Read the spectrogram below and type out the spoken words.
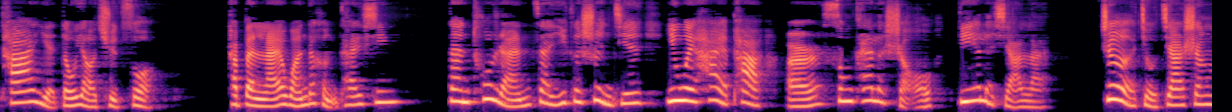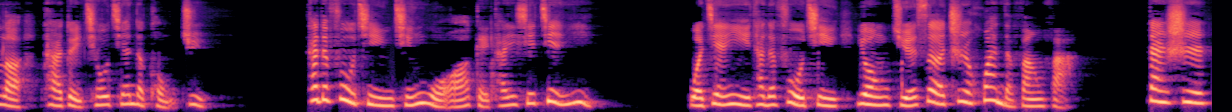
他也都要去做。他本来玩得很开心，但突然在一个瞬间，因为害怕而松开了手，跌了下来。这就加深了他对秋千的恐惧。他的父亲请我给他一些建议。我建议他的父亲用角色置换的方法，但是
